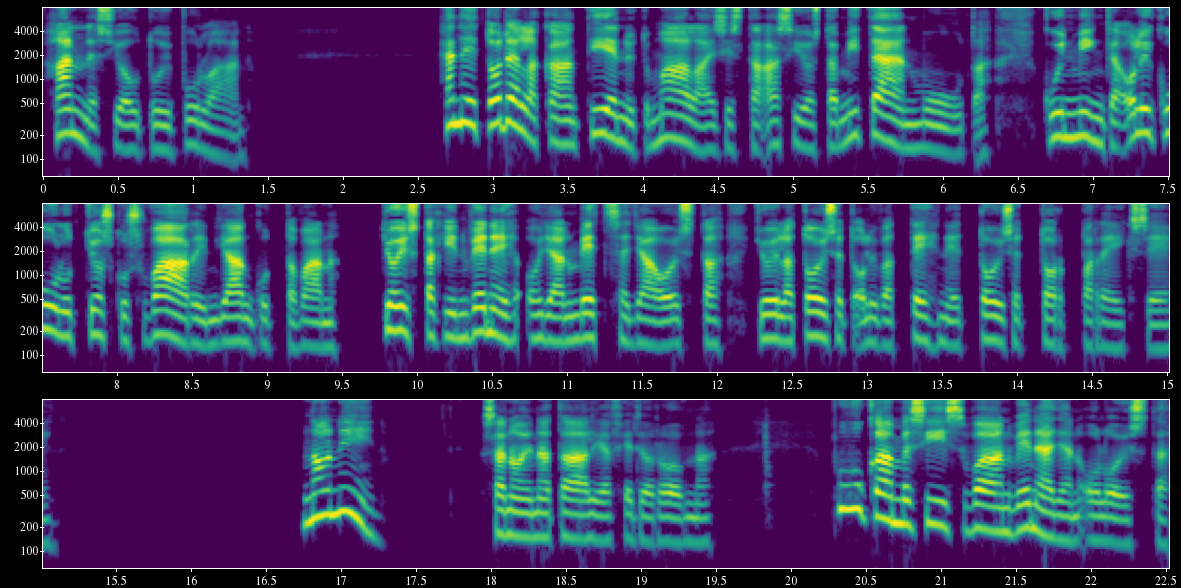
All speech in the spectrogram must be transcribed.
Hannes joutui pulaan. Hän ei todellakaan tiennyt maalaisista asioista mitään muuta kuin minkä oli kuullut joskus vaarin jankuttavan joistakin veneojan metsäjaoista, joilla toiset olivat tehneet toiset torppareikseen. No niin, sanoi Natalia Fedorovna. Puhukaamme siis vaan Venäjän oloista,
